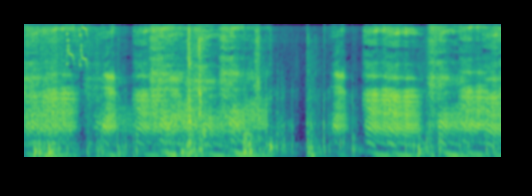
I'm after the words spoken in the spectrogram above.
Ah, ah, ah, ah, ah, ah, ah.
